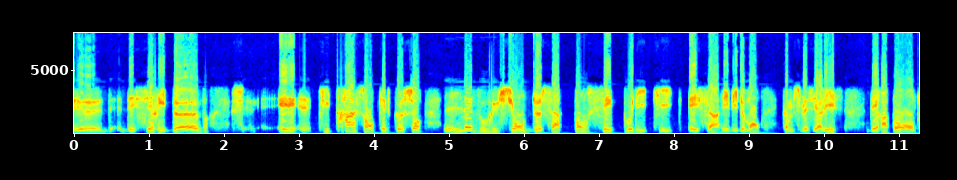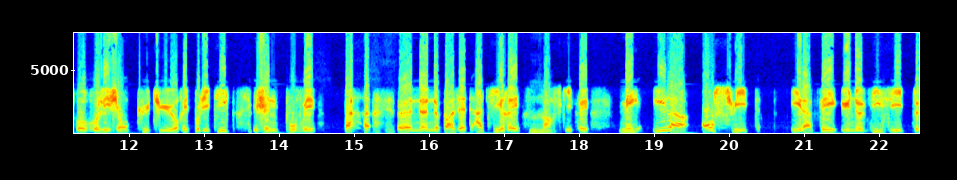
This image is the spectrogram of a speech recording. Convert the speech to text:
euh, des séries d'œuvres et, qui tracent en quelque sorte l'évolution de sa pensée politique. Et ça, évidemment, comme spécialiste des rapports entre religion, culture et politique, je ne pouvais pas, euh, ne, pas être attiré mhm. par ce qu'il fait. Mais il a ensuite, il a fait une visite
